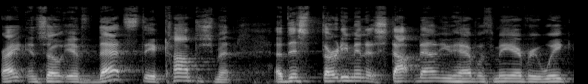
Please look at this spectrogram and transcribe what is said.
right? And so, if that's the accomplishment of this 30 minute stop down you have with me every week,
